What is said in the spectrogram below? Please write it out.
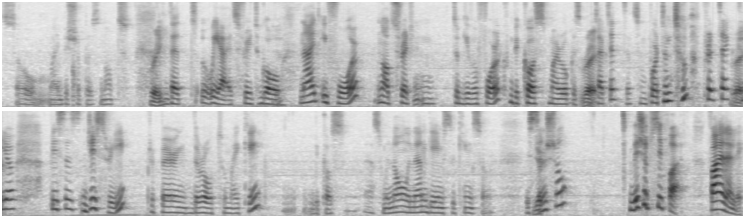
So my bishop is not Free. that oh, yeah it's free to go knight e4 not threatening to give a fork because my rook is Right. protected that's important to protect Right. your pieces g3 preparing the road to my king because as we know in endgames the kings are essential Bishop c5. Finally,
